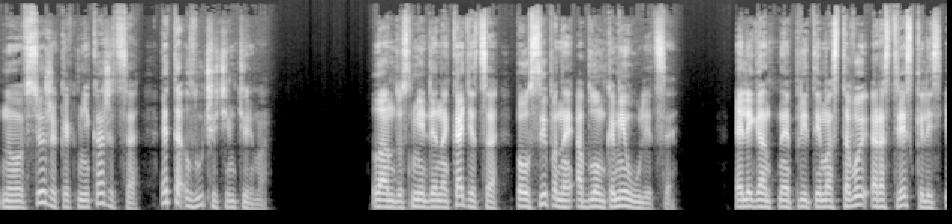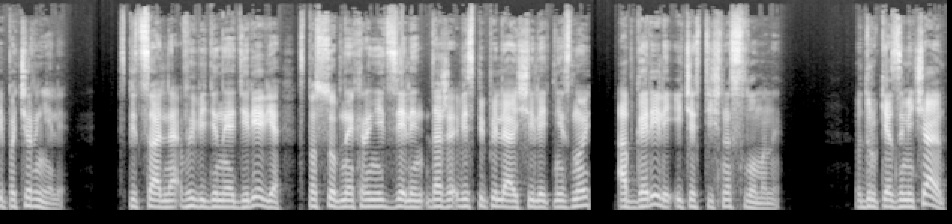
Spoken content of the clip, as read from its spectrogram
Но все же, как мне кажется, это лучше, чем тюрьма. Ландус медленно катится по усыпанной обломками улице. Элегантные плиты мостовой растрескались и почернели. Специально выведенные деревья, способные хранить зелень даже в испепеляющий летний зной, обгорели и частично сломаны. Вдруг я замечаю,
